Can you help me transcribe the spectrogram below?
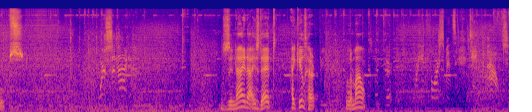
Oops. Where's Zinaida? Zinaida is dead. I killed her. Lamau. Reinforcements, take them out.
